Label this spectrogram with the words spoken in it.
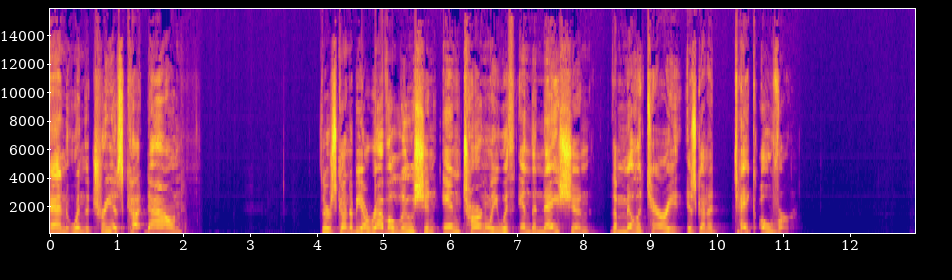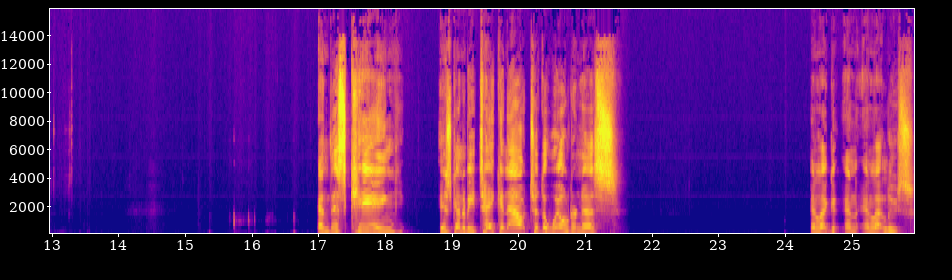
And when the tree is cut down, there's going to be a revolution internally within the nation. The military is going to take over. And this king is going to be taken out to the wilderness and let, and, and let loose.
